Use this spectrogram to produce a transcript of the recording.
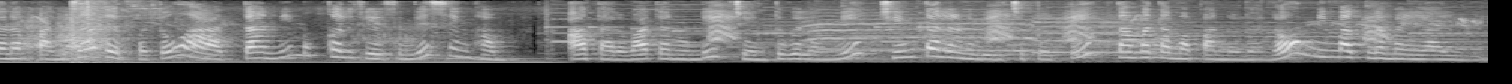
తన పంజా దెబ్బతో ఆ అద్దాన్ని ముక్కలు చేసింది సింహం. ఆ తర్వాత నుండి జంతువులన్నీ చింతలను విడిచిపెట్టి తమ తమ పనులలో నిమగ్నమయ్యాయి.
